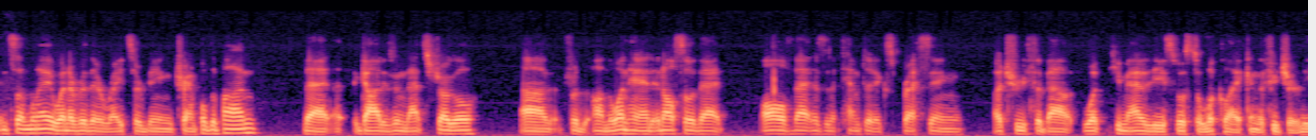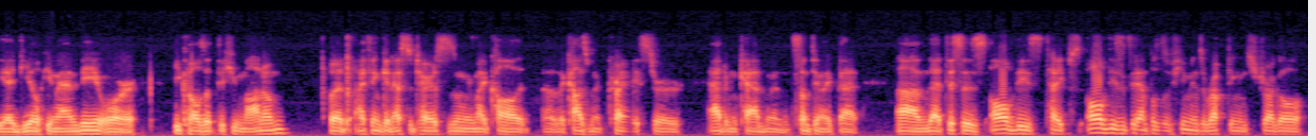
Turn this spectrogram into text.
in some way, whenever their rights are being trampled upon, that God is in that struggle uh, for on the one hand, and also that all of that is an attempt at expressing a truth about what humanity is supposed to look like in the future, the ideal humanity, or he calls it the humanum. But I think in esotericism we might call it uh, the cosmic Christ or Adam Kadmon, something like that. Um, that this is all of these types, all of these examples of humans erupting in struggle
